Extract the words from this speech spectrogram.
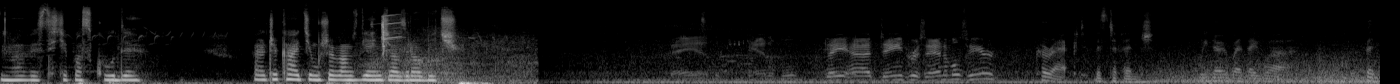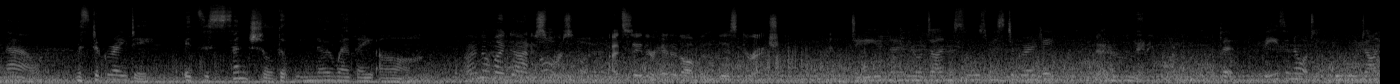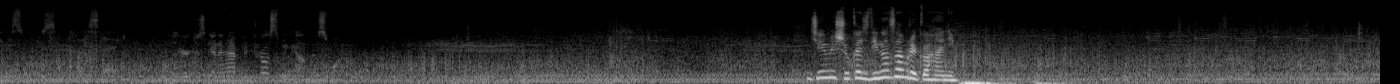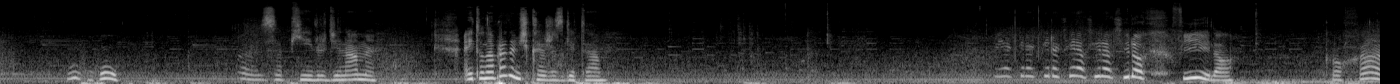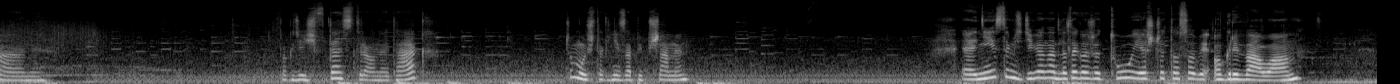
No, wy jesteście paskudy. Ale czekajcie, muszę wam zdjęcia zrobić. Dangerous animals here? Correct, Mr. Finch. We know where they were. But now, Mr. Grady, it's essential that we know where they are. I know my dinosaurs. I'd say they're headed off in this direction. And do you know your dinosaurs, Mr. Grady? Better than anyone. But these are not your dinosaurs, per se. You're just gonna have to trust me on this one. Idziemy szukać dinozaury, kochani. Uhu. Zapierdzielamy. Ej, to naprawdę mi się kojarzy z GTA. Chwila, chwila, chwila, chwila, chwila. Kochany. To gdzieś w tę stronę, tak? Czemu już tak nie zapieprzamy? E, Nie jestem zdziwiona, dlatego że tu jeszcze to sobie ogrywałam,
